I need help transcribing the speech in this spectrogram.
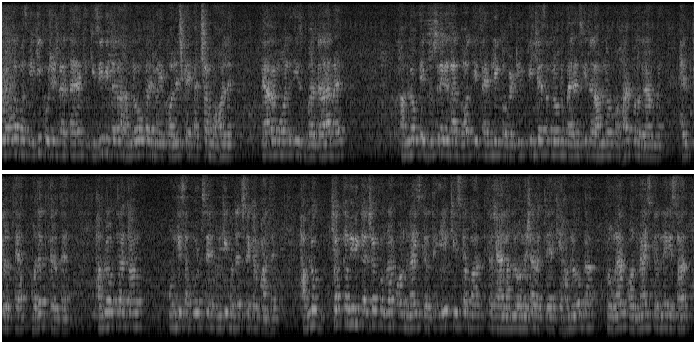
लोगों का बस एक ही कोशिश रहता है कि किसी भी तरह हम लोगों का जो एक कॉलेज का एक अच्छा माहौल है, प्यारा माहौल इस बरकरार रहे। हम लोग एक दूसरे के साथ बहुत ही फैमिली कोऑपरेटिव टीचर्स हम लोगों के पेरेंट्स की तरह हम लोगों को हर प्रोग्राम में हेल्प करते हैं, मदद करते हैं। हम लोग अपना काम उनके सपोर्ट से, उनकी मदद से कर पाते हैं। हम लोग जब कभी भी कल्चर प्रोग्राम ऑर्गेनाइज करते हैं, एक चीज़ का बात का ख्याल हम लोग हमेशा रखते हैं कि हम लोगों का प्रोग्राम ऑर्गेनाइज करने के साथ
